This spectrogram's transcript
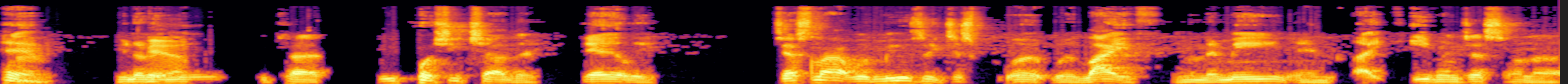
him. You know what yeah. I mean? Because we push each other daily, just not with music, just with, with life. You know what I mean? And like even just on a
